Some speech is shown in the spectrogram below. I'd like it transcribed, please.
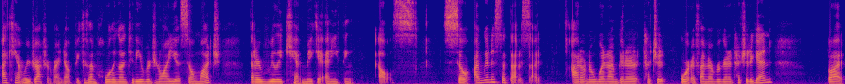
I can't redraft it right now because I'm holding on to the original idea so much that I really can't make it anything else. So I'm going to set that aside. I don't know when I'm going to touch it or if I'm ever going to touch it again, but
